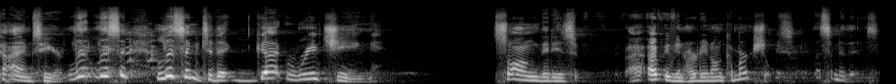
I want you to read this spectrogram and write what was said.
times here. Listen, listen to the gut wrenching song that is, I've even heard it on commercials. Listen to this.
